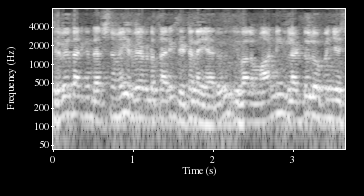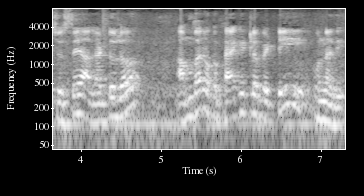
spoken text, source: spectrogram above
ఇరవై తారీఖున దర్శనం ఇరవై ఒకటో తారీఖు రిటర్న్ అయ్యారు. ఇవాళ మార్నింగ్ లడ్డూలు ఓపెన్ చేసి చూస్తే ఆ లడ్డూలో అంబర్ ఒక ప్యాకెట్లో పెట్టి ఉన్నది.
